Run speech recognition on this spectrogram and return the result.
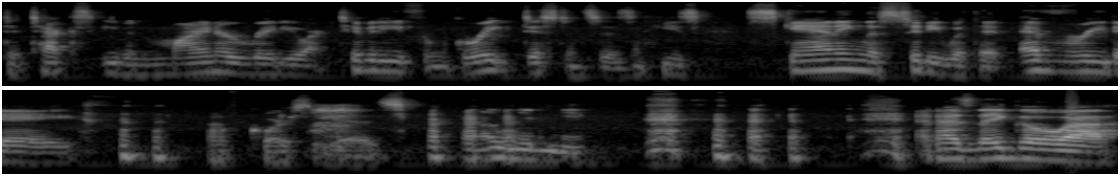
detects even minor radioactivity from great distances, and he's scanning the city with it every day. of course he is. Why wouldn't he? and as they go uh,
